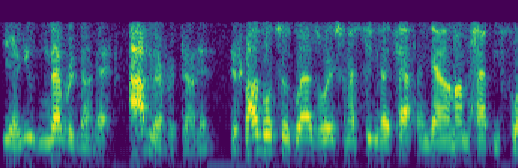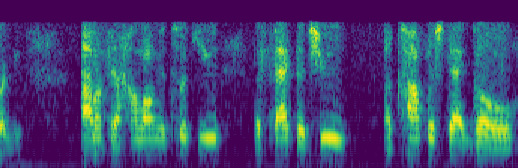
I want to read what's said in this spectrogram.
You know, you've never done that. I've never done it. If I go to a graduation, I see that cap and gown, I'm happy for you. I don't care how long it took you. The fact that you accomplished that goal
